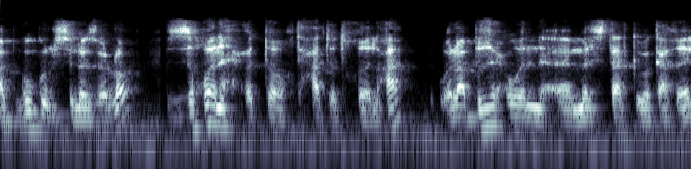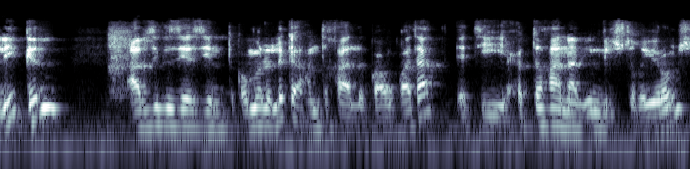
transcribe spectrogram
ኣብ ጉግል ስለ ዘሎ ዝኾነ ሕቶ ክትሓቶ ትኽእል ኢኻ ወላ ብዙሕ እውን መልስታት ክበካ ክእል እዩ ግን ኣብዚ ግዜ እዚ ንጥቀመሉ ልክዕ ከምቲ ካልእ ቋንቋታት እቲ ሕቶኻ ናብ ኢንግሊሽ ዝቕይሮ ምስ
